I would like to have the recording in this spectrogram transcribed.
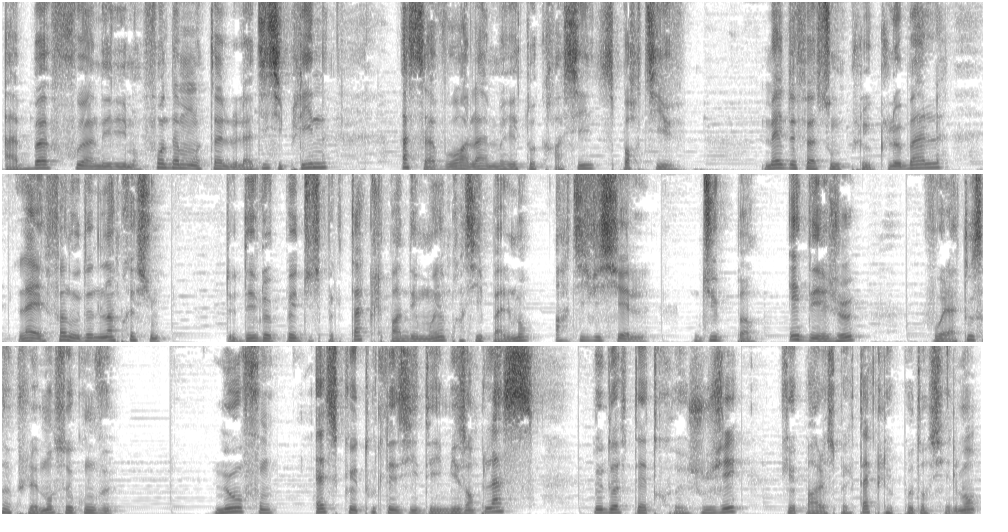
à bafouer un élément fondamental de la discipline, à savoir la méritocratie sportive. Mais de façon plus globale, la F1 nous donne l'impression de développer du spectacle par des moyens principalement artificiels, du pain et des jeux, voilà tout simplement ce qu'on veut. Mais au fond, est-ce que toutes les idées mises en place ne doivent être jugés que par le spectacle potentiellement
